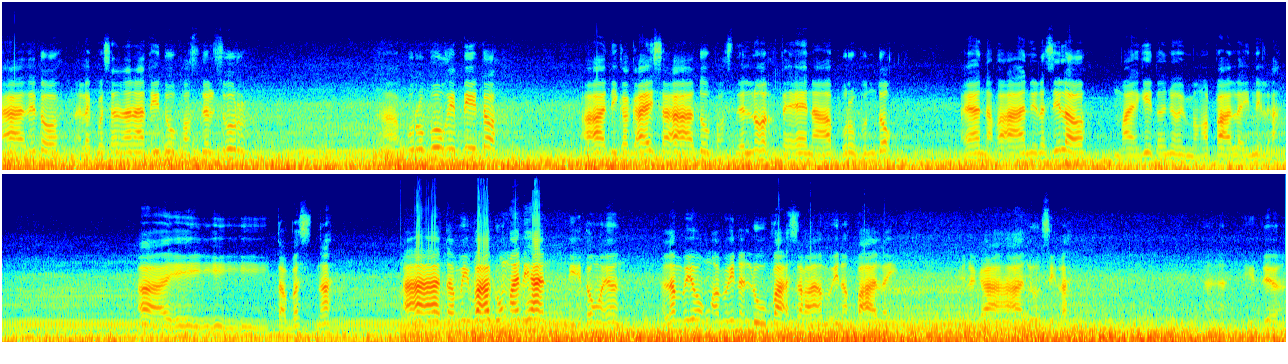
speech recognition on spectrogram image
At ito, nalagpasan na natin yung Dupax del Sur. Ah, puro bukit dito. Ah, di kagaya sa Dupax del Norte na puro bundok. Ayan, nakaani na sila oh. Makikita nyo yung mga palay nila. ay tabas na. At ah, may bagong anihan dito ngayon. Alam mo yung amoy ng lupa sa amoy ng palay. Pinaghahalo sila. Ah, dito yun.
